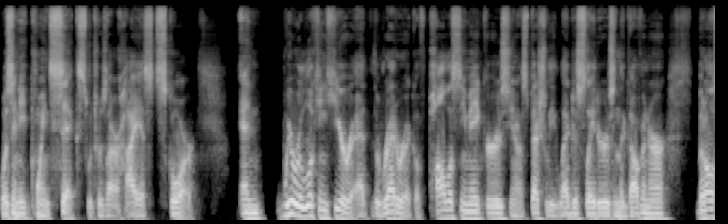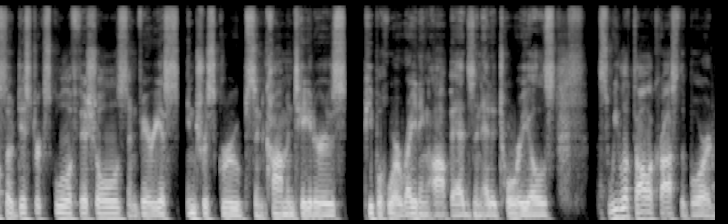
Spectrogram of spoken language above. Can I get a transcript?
was an 8.6, which was our highest score. And we were looking here at the rhetoric of policymakers, you know, especially legislators and the governor, but also district school officials and various interest groups and commentators, people who are writing op eds and editorials. So we looked all across the board.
